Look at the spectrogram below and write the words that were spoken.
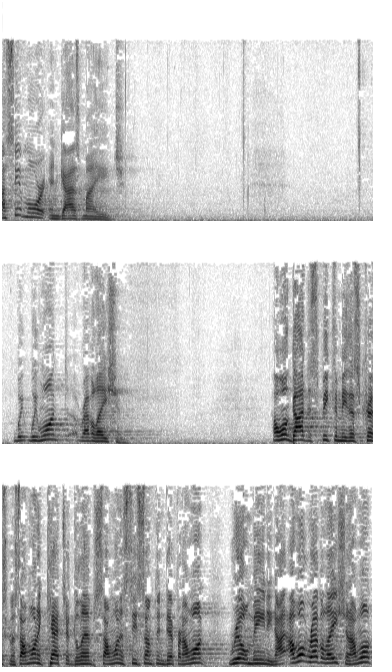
I see it more in guys my age. We, we want revelation. I want God to speak to me this Christmas. I want to catch a glimpse. I want to see something different. I want real meaning. I, I want revelation. I want,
